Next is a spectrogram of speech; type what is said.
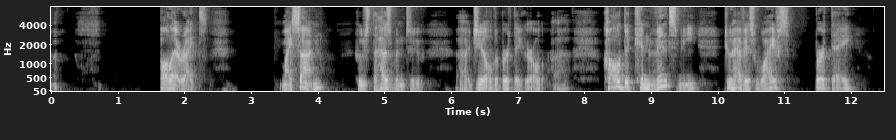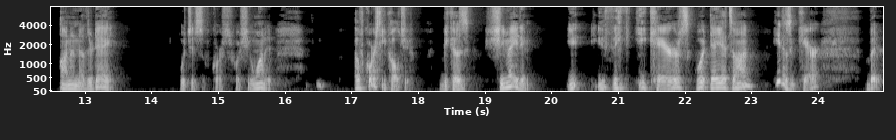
Paulette writes My son, who's the husband to uh, Jill, the birthday girl, uh, called to convince me to have his wife's birthday on another day which is, of course, what she wanted. Of course, he called you because she made him. You, you think he cares what day it's on? He doesn't care. But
